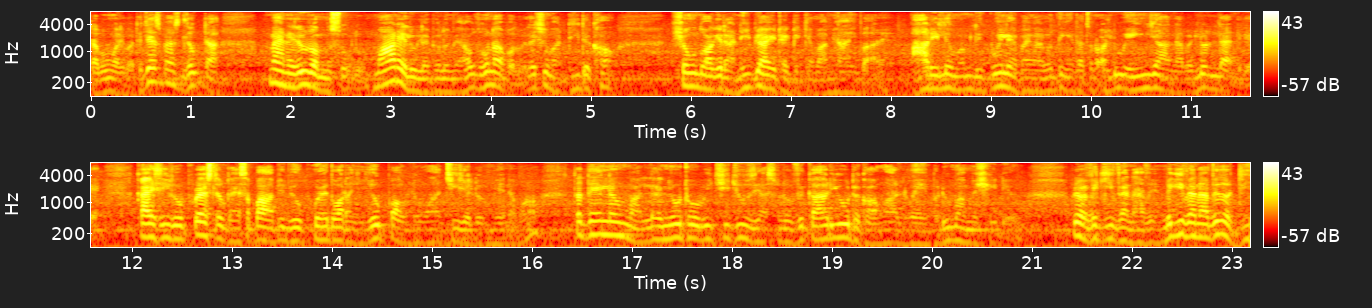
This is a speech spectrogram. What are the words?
ဒါပုံမှန်လေးပါ Legends Fans လောက်တာမှန်တယ်လို့တော့မဆိုလို့မားတယ်လို့လည်းပြောလို့မရဘူးသုံးတာပေါ့လို့လက်ရှိမှာဒီတစ်ခေါက် ရှုံးသွားခဲ့တာနီးပြရဲ့ tactic ကမှအများကြီးပါတယ်ဘာတွေလုံးမမသိကွင်းလေပိုင်းကတော့သိရင်ဒါကျွန်တော်အလူအင်းကြနာပဲလွတ်လပ်နေတယ်ကိုင်စီလို press လုပ်တိုင်းစပါပြပြဖွဲသွားတာရုပ်ပေါက်လုံးဝကြီးတယ်လို့မြင်တယ်ပေါ့နော်တသိန်းလုံးမှာလက်ညှိုးထိုးပြီးချီကျူးစရာဆိုလို့ Vicario တကောင်ကလွယ်ဘယ်သူမှမရှိနေဘူးပြီးတော့ Vicky Van Haven Vicky Van Haven ဆိုဒီ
